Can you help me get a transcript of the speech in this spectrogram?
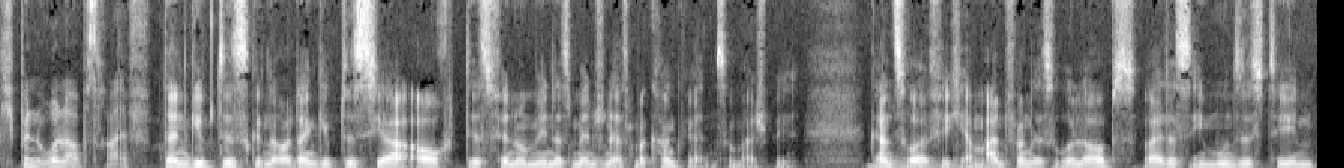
Ich bin urlaubsreif. Dann gibt es, genau, dann gibt es ja auch das Phänomen, dass Menschen erstmal krank werden zum Beispiel. Ganz mhm. häufig am Anfang des Urlaubs, weil das Immunsystem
